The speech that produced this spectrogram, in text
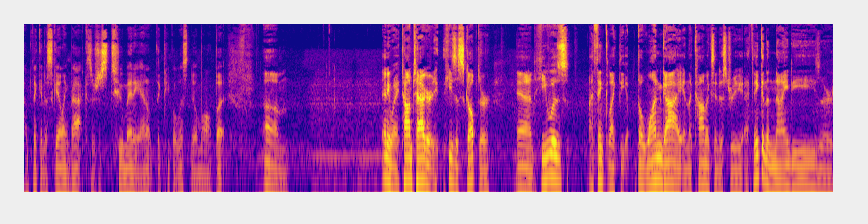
I'm thinking of scaling back because there's just too many. I don't think people listen to them all. But um, anyway, Tom Taggart, he's a sculptor, and he was, I think, like the the one guy in the comics industry. I think in the '90s or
